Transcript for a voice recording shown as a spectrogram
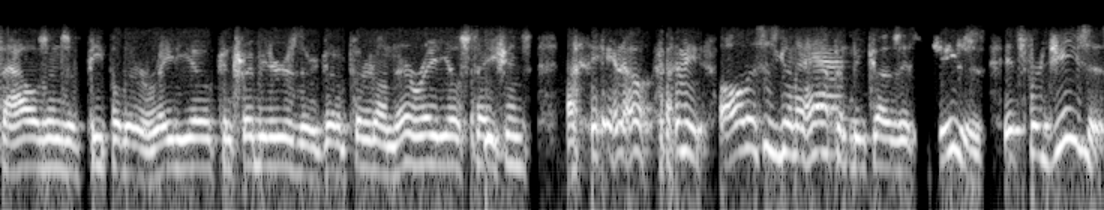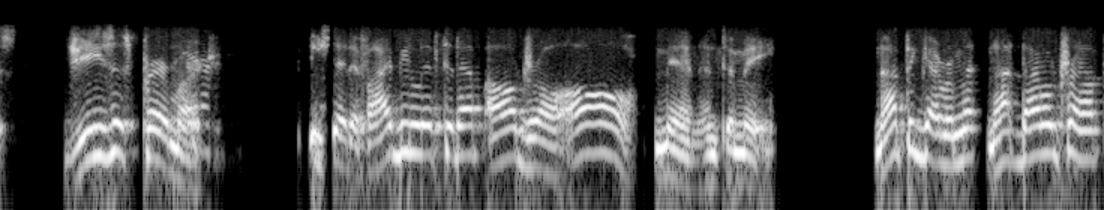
thousands of people that are radio contributors. that are going to put it on their radio stations. you know, I mean, all this is going to happen because it's Jesus. It's for Jesus. Jesus prayer march. He said, "If I be lifted up, I'll draw all men unto me." Not the government, not Donald Trump.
